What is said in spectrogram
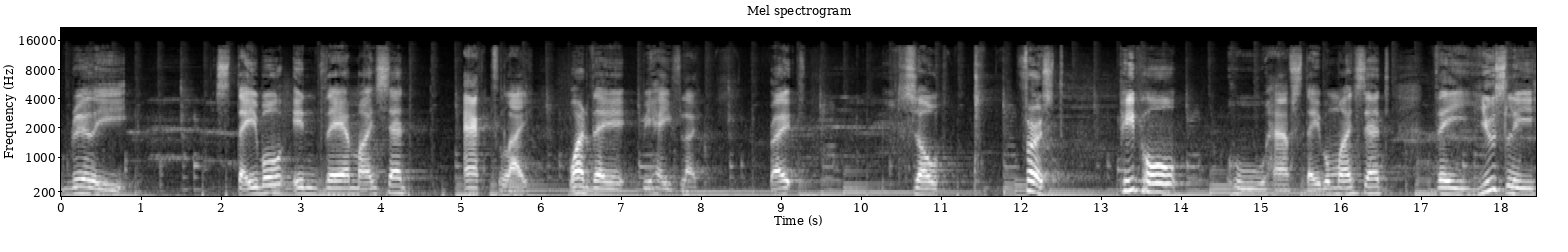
really stable in their mindset act like what they behave like right? So First, people who have stable mindset, they usually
